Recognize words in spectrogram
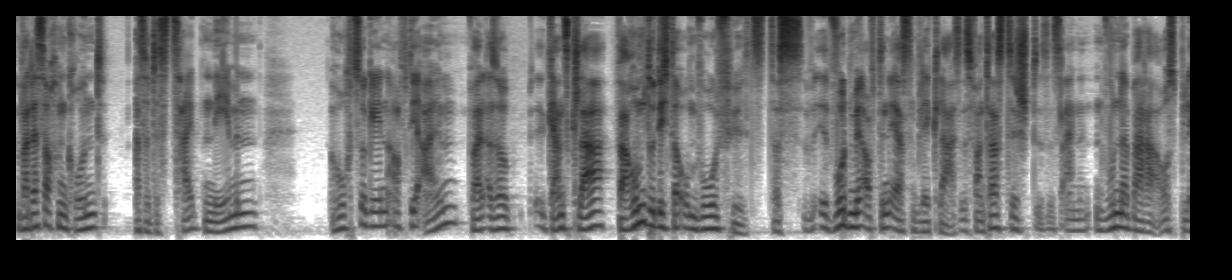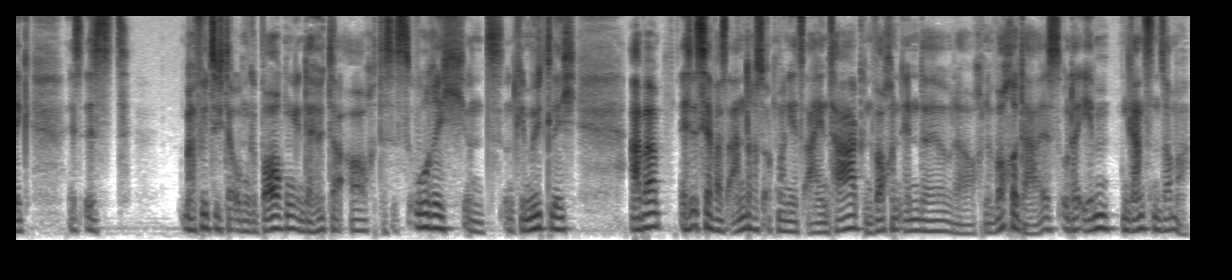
War das auch ein Grund, also das Zeitnehmen, hochzugehen auf die Alm? Weil, also ganz klar, warum du dich da oben wohlfühlst, das wurde mir auf den ersten Blick klar. Es ist fantastisch, das ist ein, ein wunderbarer Ausblick. Es ist man fühlt sich da oben geborgen in der Hütte auch. Das ist urig und, und gemütlich. Aber es ist ja was anderes, ob man jetzt einen Tag, ein Wochenende oder auch eine Woche da ist oder eben einen ganzen Sommer.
